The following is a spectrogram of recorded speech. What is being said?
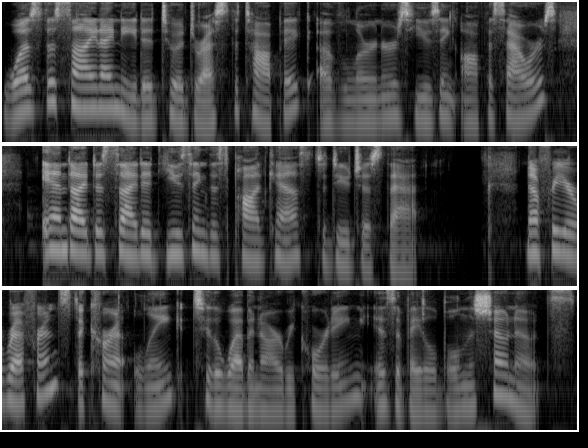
was the sign I needed to address the topic of learners using office hours, and I decided using this podcast to do just that. Now, for your reference, the current link to the webinar recording is available in the show notes.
